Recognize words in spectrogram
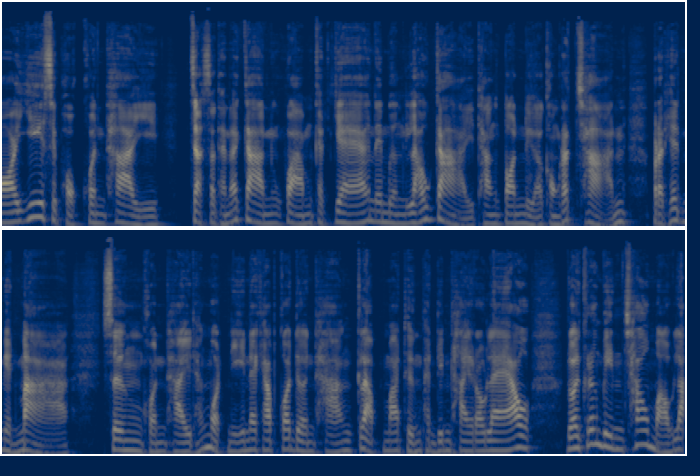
226 คนไทย จากสถานการณ์ความขัดแย้งในเมืองเล้าก่ายทางตอนเหนือของรัฐฉาน ประเทศเมียนมา ซึ่งคนไทยทั้งหมดนี้นะครับก็เดินทางกลับมาถึงแผ่นดินไทยเราแล้ว โดยเครื่องบินเช่าเหมาล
